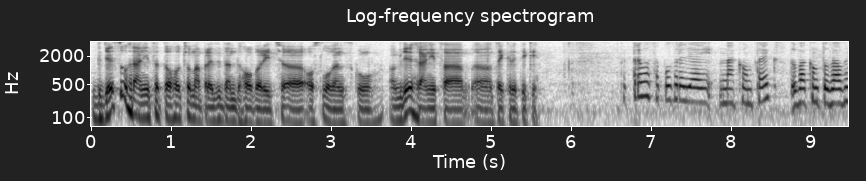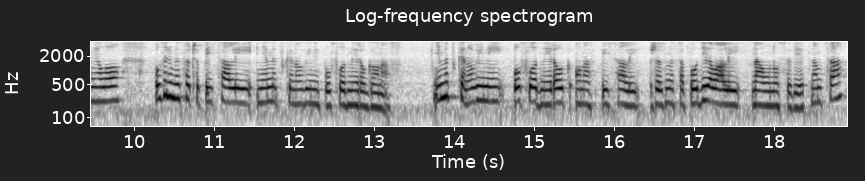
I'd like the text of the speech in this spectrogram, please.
kde sú hranice toho, čo má prezident hovoriť o Slovensku? Kde je hranica tej kritiky? Tak treba sa pozrieť aj na kontext, v akom to zaznelo. Pozrime sa, čo písali nemecké noviny posledný rok o nás. Nemecké noviny posledný rok o nás písali, že sme sa podielali na únose Vietnamca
